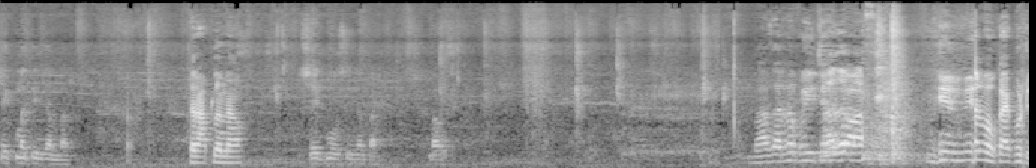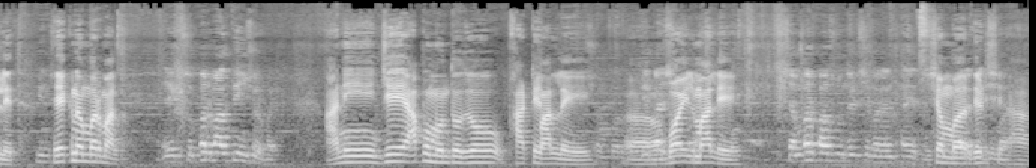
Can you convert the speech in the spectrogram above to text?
Sheikh Matin Jambar तर आपलं नाव? शेख मोहसिन जंबार भाऊ. बाजार भाऊ काय फुटलेत? एक नंबर माल माल- एक सुपर माल तीनशे रुपये. आणि जे आपण म्हणतो जो फाटे माल आहे बॉईल माल आहे शंभरपासून दीडशे पर्यंत शंभर दीडशे हा.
